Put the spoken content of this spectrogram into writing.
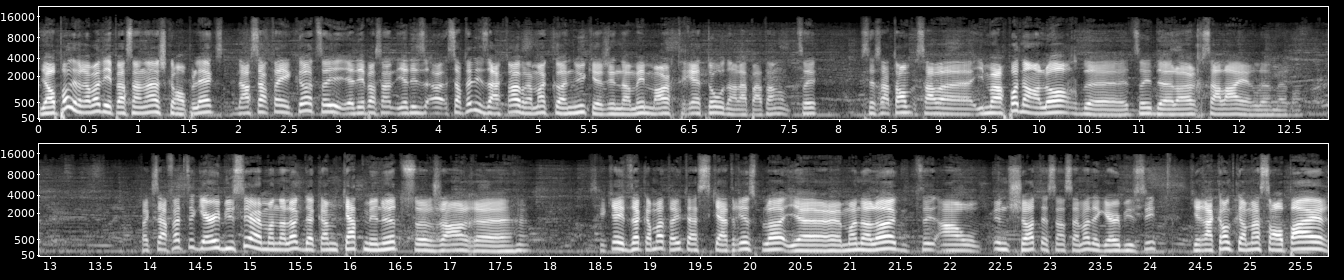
Ils n'ont pas vraiment des personnages complexes. Dans certains cas, tu sais, il y a des y a des, euh, certains des acteurs vraiment connus que j'ai nommés meurent très tôt dans la patente, tu sais. Ça tombe, ça, ils meurent pas dans l'ordre, euh, tu sais, de leur salaire, là, mettons. Fait que ça fait, tu sais, Gary Busey a un monologue de comme 4 minutes sur genre. Euh, quelqu'un disait comment t'as eu ta cicatrice, puis là, il y a un monologue, tu sais, en une shot essentiellement de Gary Busey qui raconte comment son père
